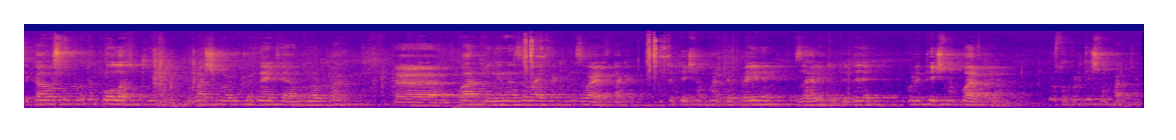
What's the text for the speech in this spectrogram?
Цікаво, що в протоколах, які ми бачимо в інтернеті або на руках, е, партії не називають так, як називається, так як політична партія України, взагалі тут іде політична партія. Просто політична партія.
